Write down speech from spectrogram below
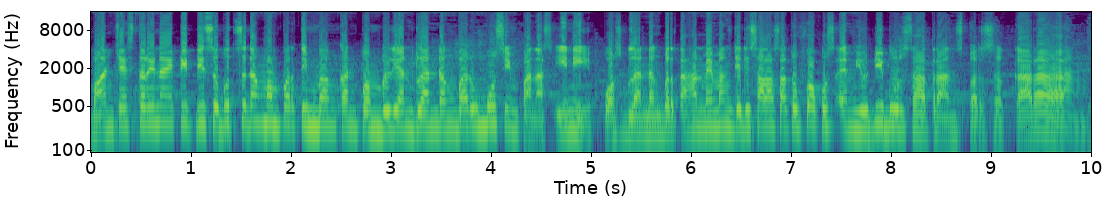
Manchester United disebut sedang mempertimbangkan pembelian gelandang baru musim panas ini. Pos gelandang bertahan memang jadi salah satu fokus MU di bursa transfer sekarang.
